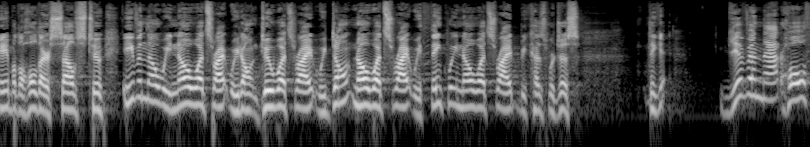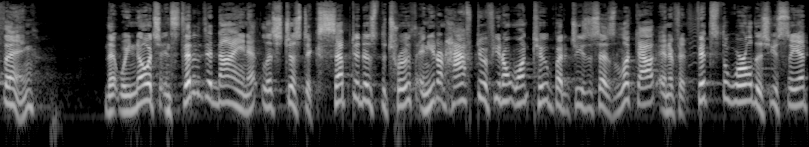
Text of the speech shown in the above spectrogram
able to hold ourselves to. Even though we know what's right, we don't do what's right. We don't know what's right. We think we know what's right because we're just thinking. Given that whole thing, that we know it's, instead of denying it, let's just accept it as the truth. And you don't have to if you don't want to, but Jesus says, look out. And if it fits the world as you see it,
